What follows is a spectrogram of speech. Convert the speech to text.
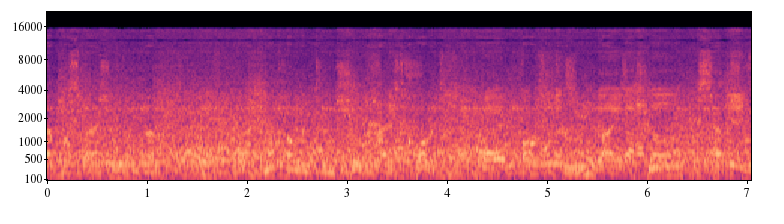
step was specially developed, not only to ensure the highest quality, but also to realize truly exceptional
